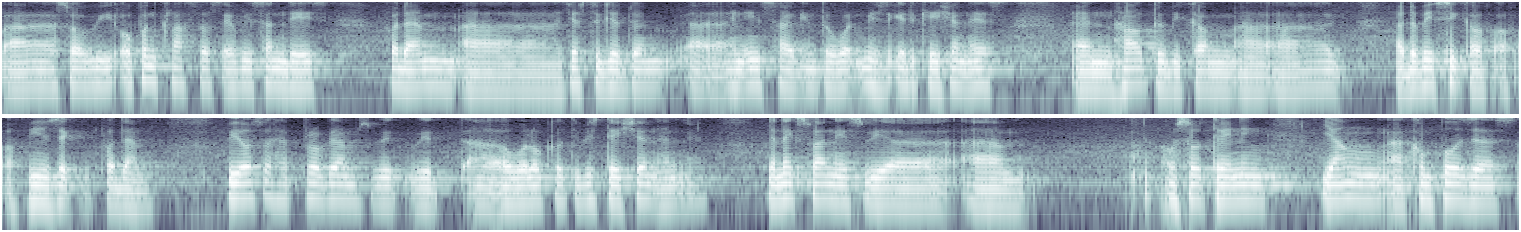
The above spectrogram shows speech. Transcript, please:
Uh, so we open classes every Sundays for them, uh, just to give them uh, an insight into what music education is and how to become uh, the basic of, of, of, music for them. We also have programs with, with our local TV station and the next one is we are um, also training young uh, composers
